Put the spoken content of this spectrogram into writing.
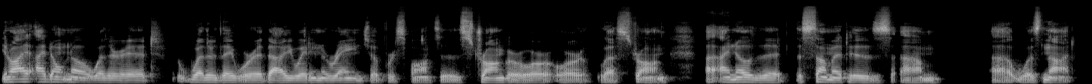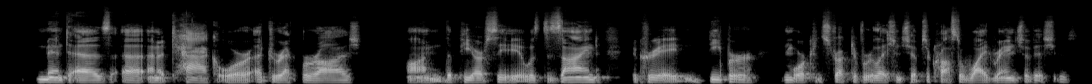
you know, I, I, don't know whether it whether they were evaluating a range of responses, stronger or or less strong. I, I know that the summit is um, uh, was not meant as a, an attack or a direct barrage on the PRC. It was designed to create deeper more constructive relationships across a wide range of issues.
